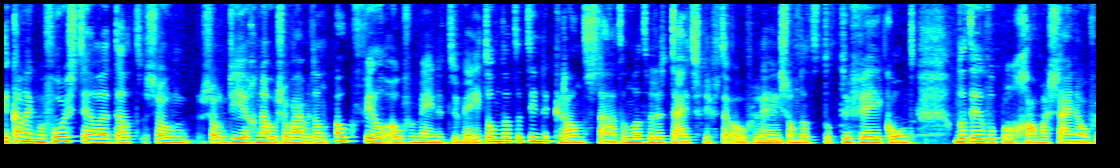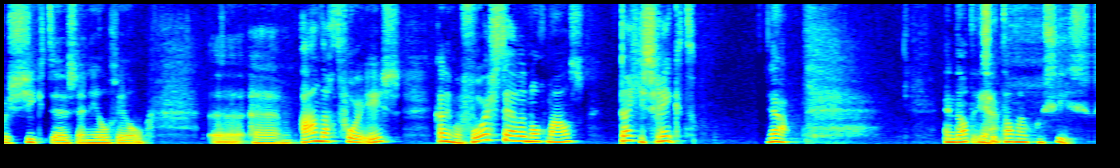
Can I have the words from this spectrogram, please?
ik kan ik me voorstellen dat zo'n zo'n diagnose, waar we dan ook veel over menen te weten, omdat het in de krant staat, omdat we de tijdschriften overlezen, omdat het op tv komt, omdat er heel veel programma's zijn over ziektes en heel veel eh, eh, aandacht voor is, kan ik me voorstellen, nogmaals, dat je schrikt. Ja. En dat is Ja. het dan ook precies.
